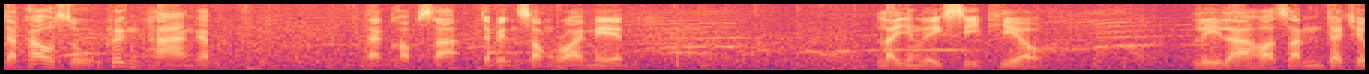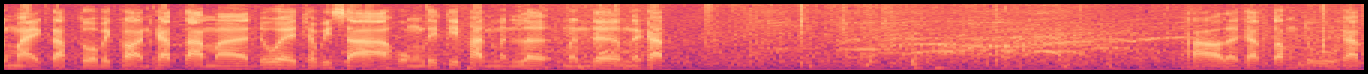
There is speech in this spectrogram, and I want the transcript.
จะเข้าสู่ครึ่งทางครับ แต่ขอบสระจะเป็น 200 เมตร และยังเหลืออีก 4 เที่ยว ลีลาฮอสสันจากเชียงใหม่กลับตัวไปก่อนครับ ตามมาด้วยชวิสาหงฤทธิพันธ์เหมือนเลเหมือนเดิมนะครับ เอาเลยครับต้องดูครับ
